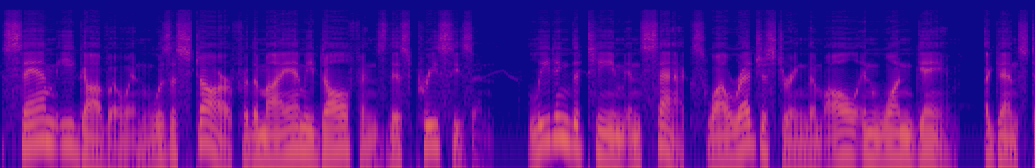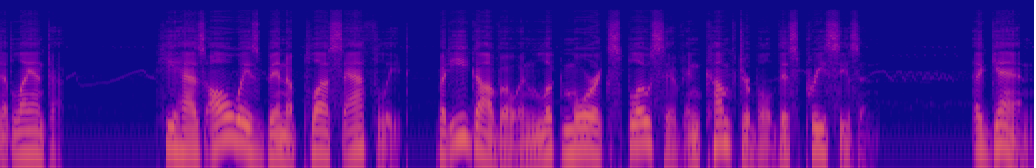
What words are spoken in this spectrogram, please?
Sam Eguavoen was a star for the Miami Dolphins this preseason, leading the team in sacks while registering them all in one game, against Atlanta. He has always been a plus athlete, but Eguavoen looked more explosive and comfortable this preseason. Again,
